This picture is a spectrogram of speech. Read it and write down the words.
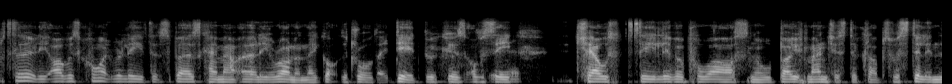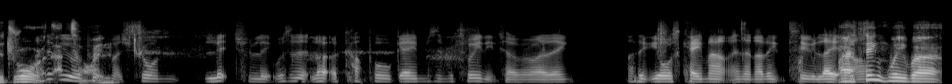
absolutely. I was quite relieved that Spurs came out earlier on and they got the draw they did because obviously Yeah. Chelsea, Liverpool, Arsenal, both Manchester clubs were still in the draw at that we were pretty much drawn. Literally, wasn't it like a couple games in between each other? I think. I think yours came out, and then I think two later. I on. think we were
